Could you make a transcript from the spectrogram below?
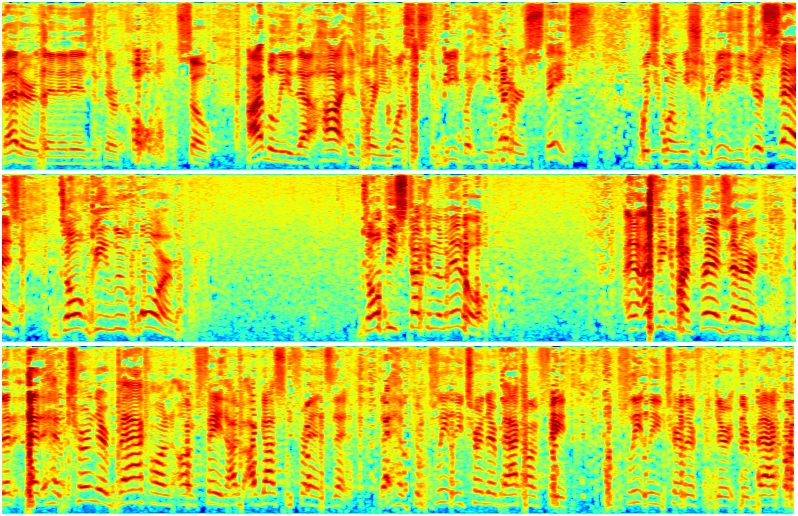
better than it is if they're cold. So I believe that hot is where he wants us to be, but he never states which one we should be. He just says, don't be lukewarm. Don't be stuck in the middle. And I think of my friends that are that, that have turned their back on, on faith. I've, I've got some friends that, that have completely turned their back on faith, completely turned their, their, their back on,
